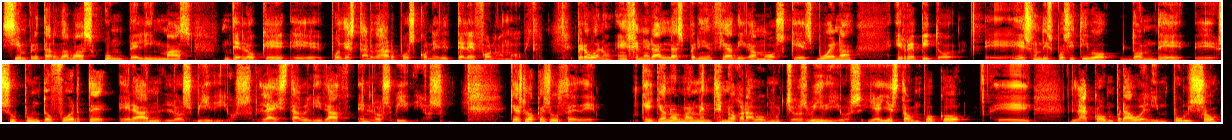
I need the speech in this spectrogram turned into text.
siempre tardabas un pelín más de lo que eh, puedes tardar pues con el teléfono móvil. Pero bueno, en general la experiencia digamos que es buena y repito, es un dispositivo donde eh, su punto fuerte eran los vídeos, la estabilidad en los vídeos. ¿Qué es lo que sucede? Que yo normalmente no grabo muchos vídeos y ahí está un poco eh, la compra o el impulso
